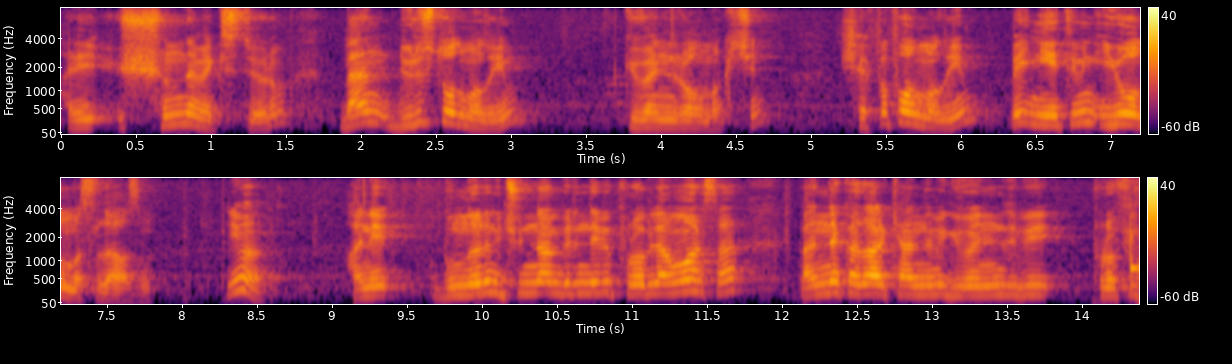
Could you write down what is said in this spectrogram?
Hani şunu demek istiyorum. Ben dürüst olmalıyım güvenilir olmak için. Şeffaf olmalıyım ve niyetimin iyi olması lazım. Değil mi? Hani bunların üçünden birinde bir problem varsa ben ne kadar kendimi güvenilir bir profil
